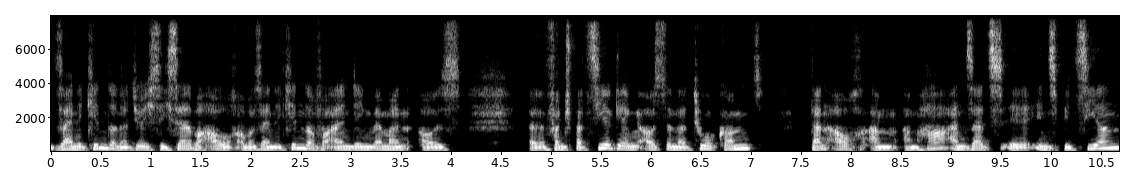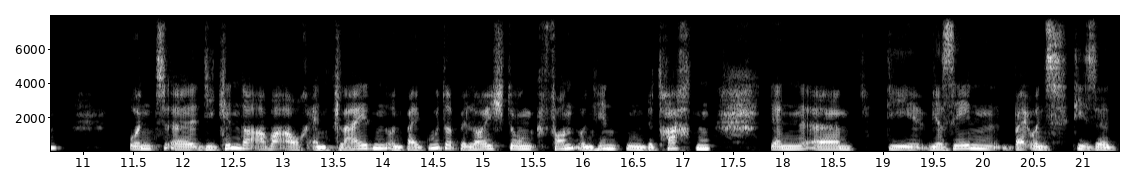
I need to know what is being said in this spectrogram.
seine Kinder, natürlich sich selber auch, aber seine Kinder vor allen Dingen, wenn man aus äh, von Spaziergängen aus der Natur kommt, dann auch am, am Haaransatz äh, inspizieren und äh, die Kinder aber auch entkleiden und bei guter Beleuchtung vorn und hinten betrachten. Denn äh, die, wir sehen bei uns diese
